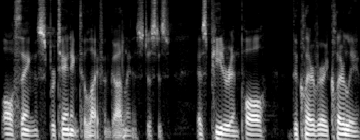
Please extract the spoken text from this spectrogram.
all things pertaining to life and godliness, just as, as Peter and Paul declare very clearly.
